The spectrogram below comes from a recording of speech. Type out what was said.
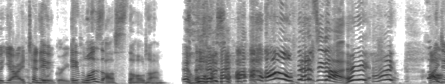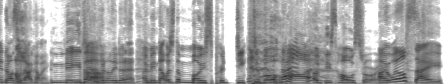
But yeah, I tend to It, agree with it you. was us the whole time. It was. oh, fancy that. Who? How? I did not see that coming. Neither. Definitely didn't. I mean, that was the most predictable part of this whole story. I will say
